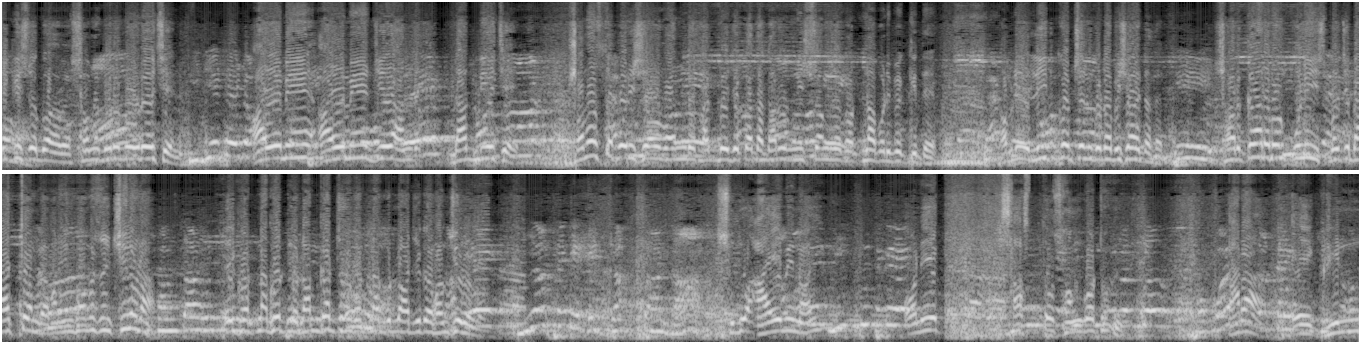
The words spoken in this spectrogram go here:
চিকিৎসক সামনে বড় বড় রয়েছেন। আইএমএ আইএমএ যে ডাক দিয়েছে, সমস্ত পরিষেবা বন্ধ থাকবে যে কথা, কারণ নিঃসঙ্গ ঘটনা পরিপ্রেক্ষিতে। আপনি লিড করছেন গোটা বিষয়টাতে। সরকার এবং পুলিশ বলছে ব্যর্থ আমরা মানে ইনফরমেশন ছিল না। এই ঘটনা ঘটলো জন্য ঘটনা ঘটলো, আজকে ভাঙচুর হলো। শুধু আইএমএ নয় অনেক স্বাস্থ্য সংগঠন তারা এই ঘৃণ্য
